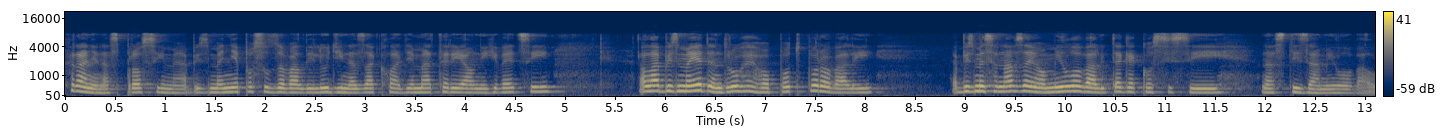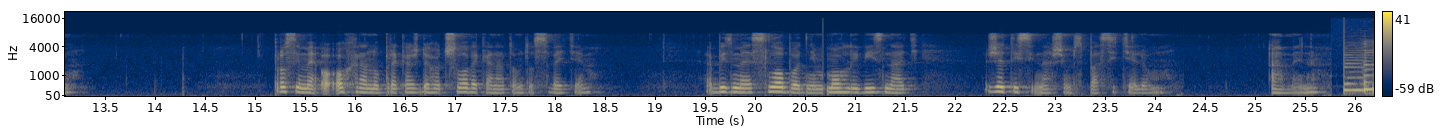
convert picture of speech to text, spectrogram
Chráne nás prosíme, aby sme neposudzovali ľudí na základe materiálnych vecí, ale aby sme jeden druhého podporovali, aby sme sa navzájom milovali tak, ako si si nás Ty zamiloval. Prosíme o ochranu pre každého človeka na tomto svete aby sme slobodne mohli vyznať, že Ty si našim spasiteľom. Amen.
